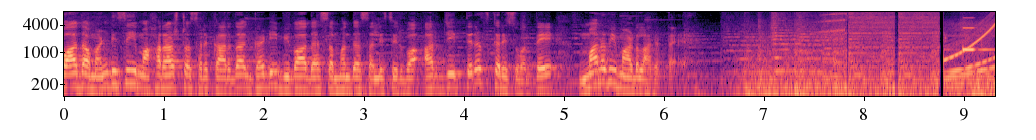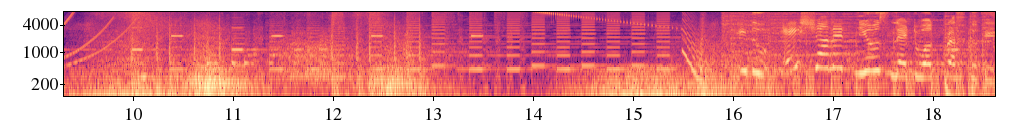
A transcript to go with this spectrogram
ವಾದ ಮಂಡಿಸಿ ಮಹಾರಾಷ್ಟ್ರ ಸರ್ಕಾರದ ಗಡಿ ವಿವಾದ ಸಂಬಂಧ ಸಲ್ಲಿಸಿರುವ ಅರ್ಜಿ ತಿರಸ್ಕರಿಸುವಂತೆ ಮನವಿ ಮಾಡಲಾಗುತ್ತೆ. ಇದು ಏಷ್ಯಾನೆಟ್ ನ್ಯೂಸ್ ನೆಟ್ವರ್ಕ್ ಪ್ರಸ್ತುತಿ.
